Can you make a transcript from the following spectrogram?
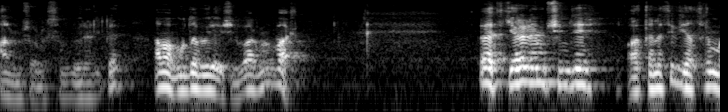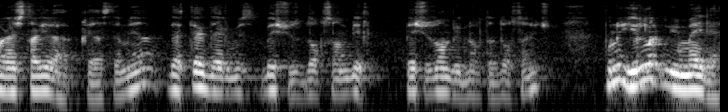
almış olursun böylelikle. Ama burada böyle bir şey var mı? Var. Evet gelelim şimdi alternatif yatırım araçlarıyla kıyaslamaya. Defter değerimiz 591, 511.93. Bunu yıllık büyümeyle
